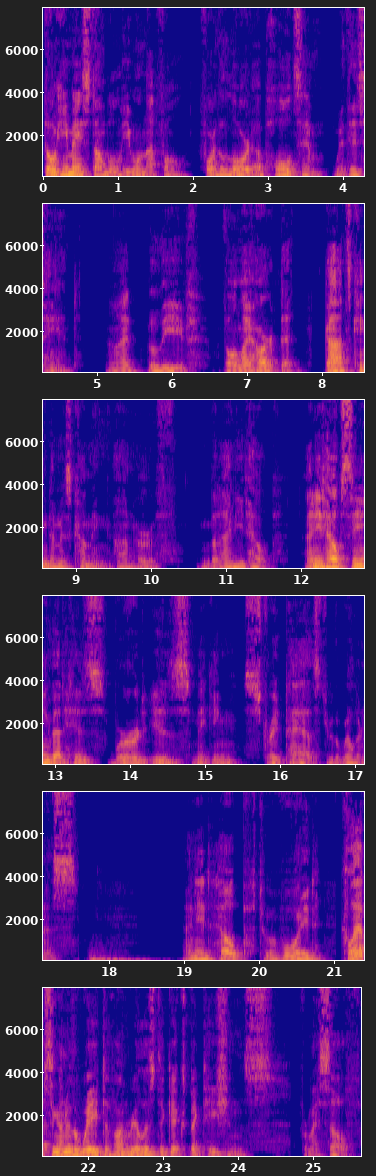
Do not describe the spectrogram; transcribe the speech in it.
Though he may stumble, he will not fall, for the Lord upholds him with his hand. I believe with all my heart that God's kingdom is coming on earth, but I need help. I need help seeing that His Word is making straight paths through the wilderness. I need help to avoid collapsing under the weight of unrealistic expectations for myself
